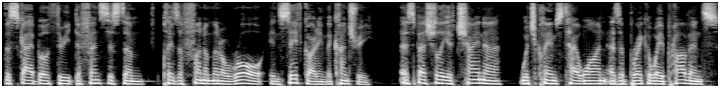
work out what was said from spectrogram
The Skybow 3 defense system plays a fundamental role in safeguarding the country, especially if China, which claims Taiwan as a breakaway province,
